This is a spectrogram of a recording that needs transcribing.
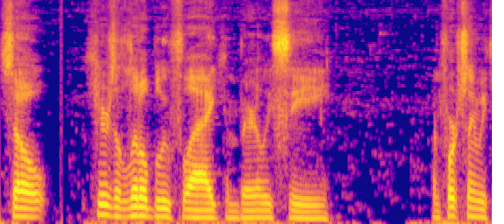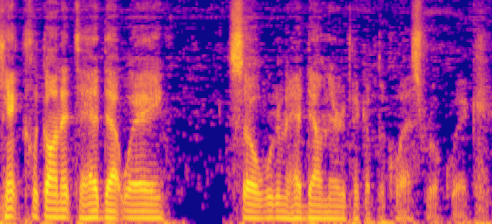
So Here's a little blue flag you can barely see. Unfortunately, we can't click on it to head that way, so we're going to head down there to pick up the quest real quick.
